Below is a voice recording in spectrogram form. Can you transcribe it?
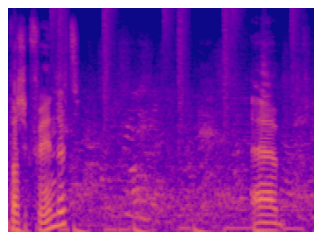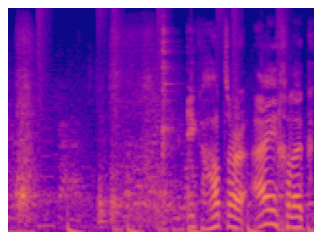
was ik verhinderd. Ik had er eigenlijk...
